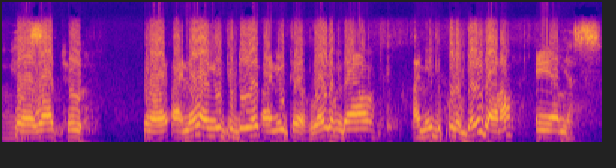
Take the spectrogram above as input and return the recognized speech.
Oh, Where I want to, you know, I, I know I need to do it. I need to write them down. I need to put a date on them and Yes.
